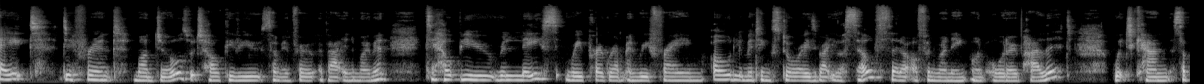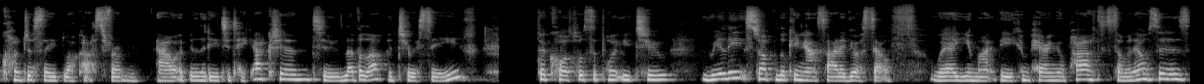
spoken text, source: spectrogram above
eight different modules, which I'll give you some info about in a moment, to help you release, reprogram, and reframe old limiting stories about yourself that are often running on autopilot, which can subconsciously block us from our ability to take action, to level up, and to receive. The course will support you to really stop looking outside of yourself, where you might be comparing your path to someone else's,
